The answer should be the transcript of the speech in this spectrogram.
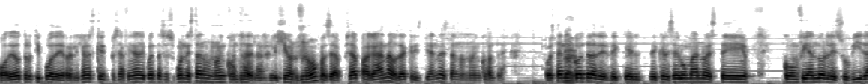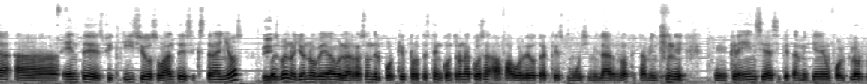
o de otro tipo de religiones que pues a final de cuentas se supone están o no en contra de la religión, ¿no? O sea, sea pagana o sea cristiana, están o no en contra. O están en contra de, de que el, de que el ser humano esté confiándole su vida a entes ficticios o entes extraños, Sí. pues bueno, yo no veo la razón del por qué protesten contra una cosa a favor de otra que es muy similar, ¿no? Que también tiene eh, creencias y que también tiene un folclore.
